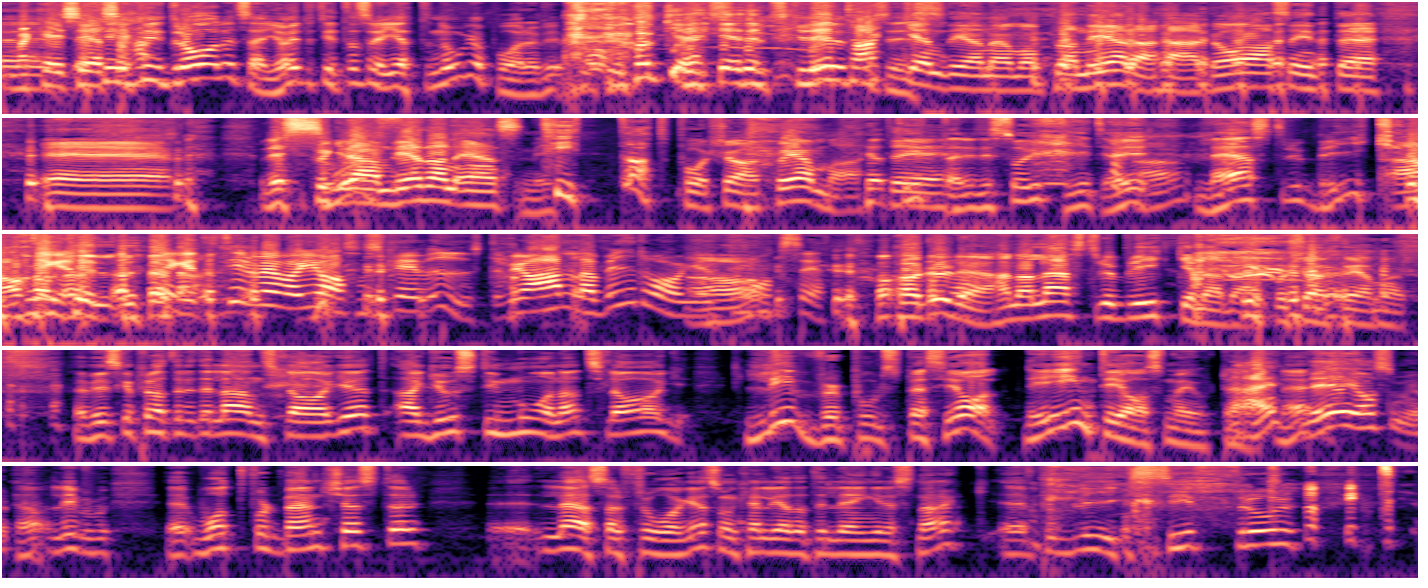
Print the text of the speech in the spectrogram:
Eh, Man kan ju säga jag så kan ju här- dra lite så här. jag har inte tittat sådär jättenoga på det. Okej, det är tacken precis. det när man planerar här. Då har alltså inte eh, Det är så- programledaren ens Mitt. tittat på körschemat. Jag tittade, det såg ju fint Jag har ju Ja. läst rubriken. Ja, Tänk att tänk att det till och med var jag som skrev ut det. Vi har alla bidragit Ja. på något sätt. Hörde du det? Han har läst rubrikerna där på körschemat. Vi ska prata lite landslaget, augusti månadslag, Liverpool special. Det är inte jag som har gjort det här. Nej, det är jag som gjort Ja, det. Liverpool. Eh, Watford Manchester, eh, läsarfråga som kan leda till längre snack, eh, publiksiffror,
